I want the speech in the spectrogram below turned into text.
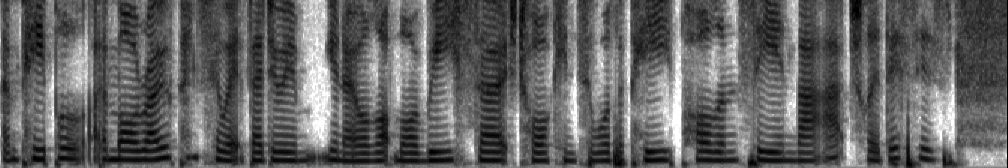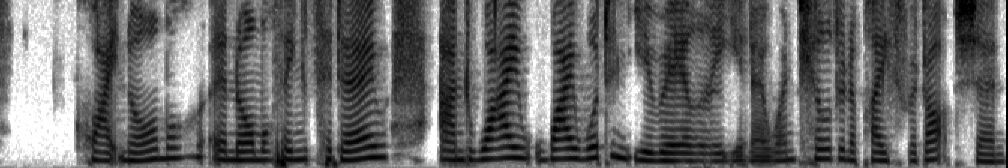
And people are more open to it. They're doing, you know, a lot more research, talking to other people and seeing that actually this is, quite normal, a normal thing to do. And why why wouldn't you really? You know, when children are placed for adoption,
